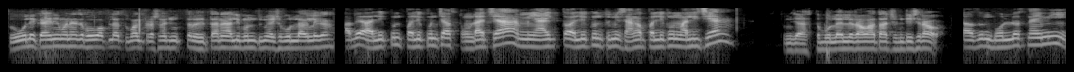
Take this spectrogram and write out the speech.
सोले काही नाही म्हणायचं भाऊ आपल्या तुम्हाला प्रश्नाची उत्तर देताना आली म्हणून तुम्ही असे बोलू लागले का? अबे अलीकून पलीकूनच्या तोंडाच्या. मी ऐकतो अलीकून. तुम्ही सांगा पलीकून वालीच्या तुम्ही जास्त बोलायला राव आता चिंटेशराव अजून बोललोच नाही मी.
